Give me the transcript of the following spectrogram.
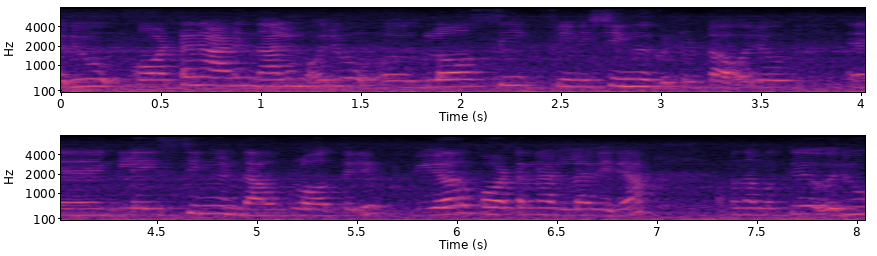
ഒരു കോട്ടൺ ആണ്. എന്നാലും ഒരു ഗ്ലോസി ഫിനിഷിങ് കിട്ടും കേട്ടോ. ഒരു ഗ്ലേസിങ് ഉണ്ടാവും ക്ലോത്തിൽ പ്യുവർ കോട്ടൺ അല്ല വരിക. അപ്പൊ നമുക്ക് ഒരു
